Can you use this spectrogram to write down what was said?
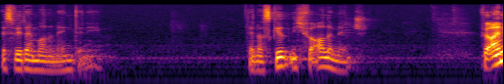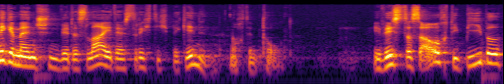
Es wird einmal ein Ende nehmen. Denn das gilt nicht für alle Menschen. Für einige Menschen wird das Leid erst richtig beginnen nach dem Tod. Ihr wisst das auch, die Bibel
